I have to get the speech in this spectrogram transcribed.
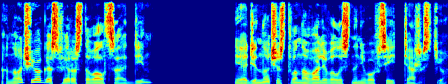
А ночью Агасфер оставался один, и одиночество наваливалось на него всей тяжестью.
